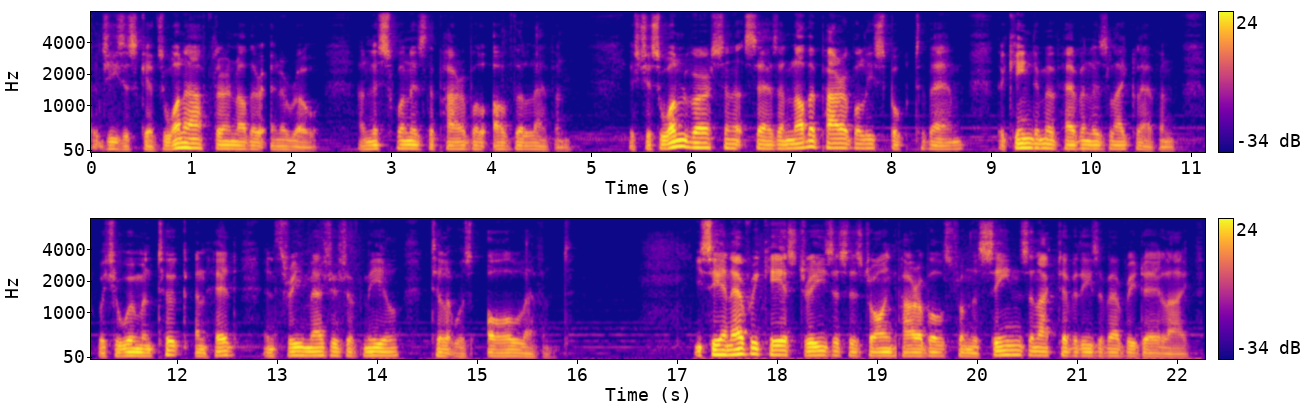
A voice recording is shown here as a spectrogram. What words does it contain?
that Jesus gives, one after another in a row, and this one is the parable of the leaven. It's just one verse, and it says, Another parable he spoke to them The kingdom of heaven is like leaven, which a woman took and hid in three measures of meal till it was all leavened. You see, in every case, Jesus is drawing parables from the scenes and activities of everyday life.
